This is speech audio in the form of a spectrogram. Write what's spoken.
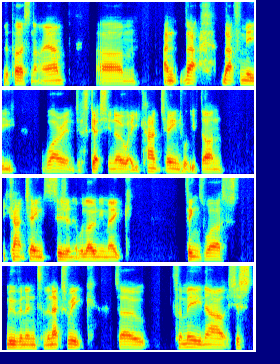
the person that I am. Um, and that that for me, worrying just gets you nowhere. You can't change what you've done. You can't change decision. It will only make things worse moving into the next week. So for me now, it's just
